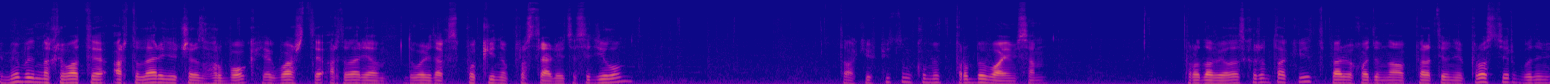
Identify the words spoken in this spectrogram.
І ми будемо накривати артилерію через горбок. Як бачите, артилерія доволі так спокійно прострелюється все діло. Так, і в підсумку ми пробиваємося. Продавили, скажімо так, і тепер виходимо на оперативний простір, будемо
